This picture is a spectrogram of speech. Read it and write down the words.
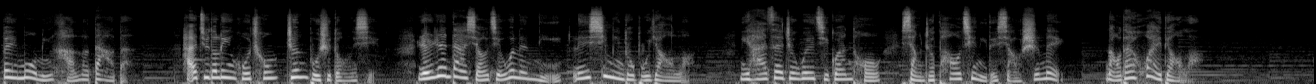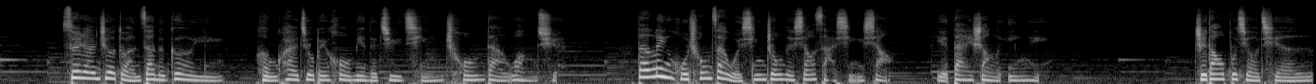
被莫名寒了大半，还觉得令狐冲真不是东西。人任大小姐为了你连性命都不要了，你还在这危急关头想着抛弃你的小师妹。脑袋坏掉了。虽然这短暂的膈应很快就被后面的剧情冲淡忘却，但令狐冲在我心中的潇洒形象也带上了阴影。直到不久前，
